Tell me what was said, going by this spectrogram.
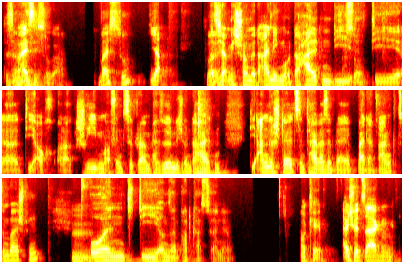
Das ähm, weiß ich sogar. Weißt du? Ja. Also ich habe mich schon mit einigen unterhalten, die, so. die, äh, die auch oder geschrieben auf Instagram persönlich unterhalten, die angestellt sind, teilweise bei, bei der Bank zum Beispiel, mhm. und die unseren Podcast hören, ja. Okay. Aber ich würde sagen,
